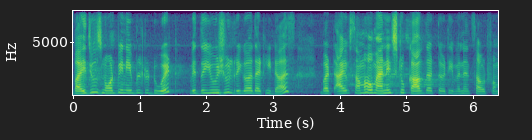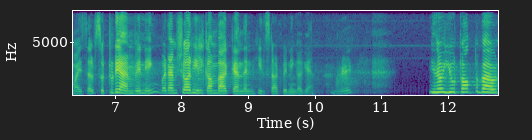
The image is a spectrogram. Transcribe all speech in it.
Byju's not been able to do it with the usual rigor that he does. But I've somehow managed to carve that 30 minutes out for myself. So today I'm winning, but I'm sure he'll come back and then he'll start winning again. Great. You know, you talked about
